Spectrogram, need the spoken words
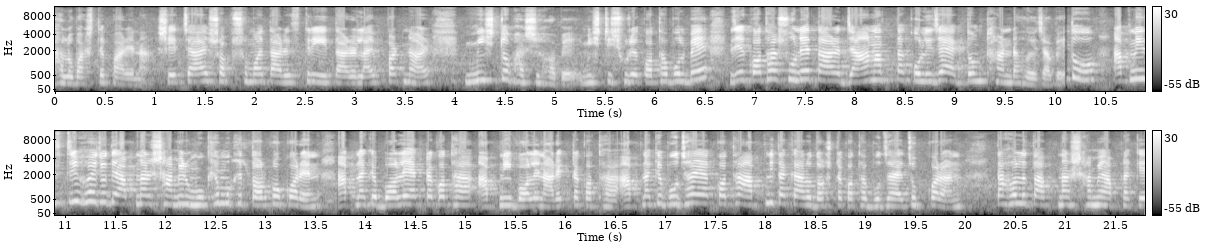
ভালোবাসতে পারে না। সে চায় সবসময় তার স্ত্রী, তার লাইফ পার্টনার মিষ্টভাষী হবে। মিষ্টি সুরে কথা বলবে, যে কথা শুনে তার জান আত্মা কলিজা একদম ঠান্ডা হয়ে যাবে। কিন্তু আপনি স্ত্রী হয়ে যদি আপনার স্বামীর মুখে মুখে তর্ক করেন, আপনাকে বলে একটা কথা, আপনি বলেন আরেকটা কথা, আপনাকে বোঝায় এক কথা, আপনি তাকে আরও দশটা কথা বোঝায়, চুপ করান, তাহলে তো আপনার স্বামী আপনাকে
